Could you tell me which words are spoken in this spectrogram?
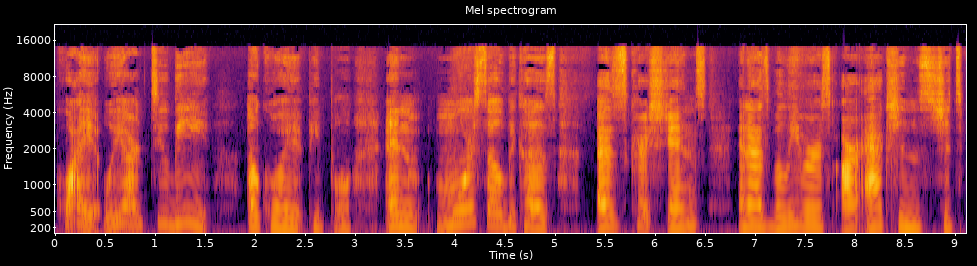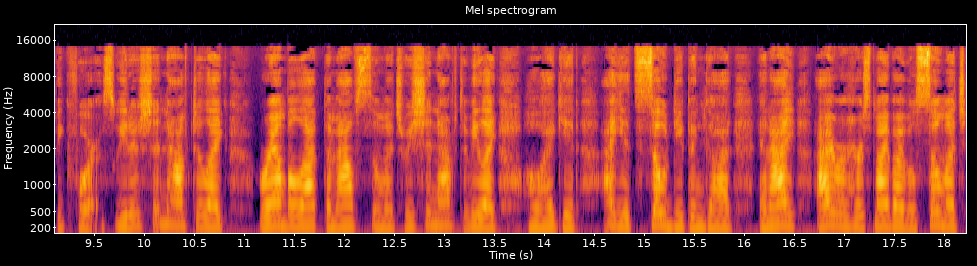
quiet. We are to be a quiet people. And more so because as Christians and as believers, our actions should speak for us. We just shouldn't have to like ramble at the mouth so much. We shouldn't have to be like, oh, I get, I get so deep in God, and I, I rehearse my Bible so much,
